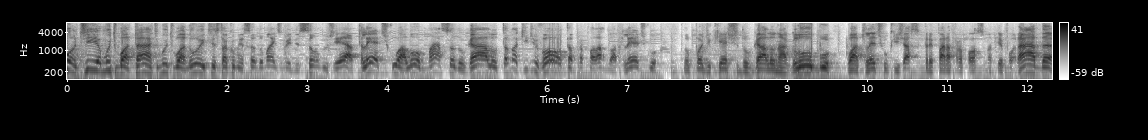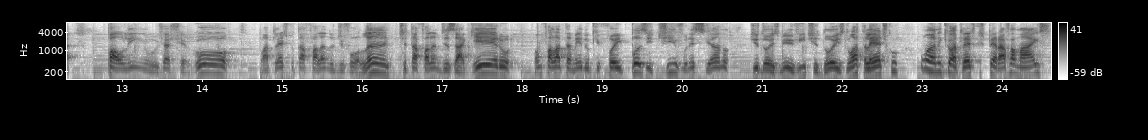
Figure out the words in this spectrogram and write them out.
Bom dia, muito boa tarde, muito boa noite. Está começando mais uma edição do GE Atlético. Alô, massa do Galo. Estamos aqui de volta para falar do Atlético no podcast do Galo na Globo. O Atlético que já se prepara para a próxima temporada. Paulinho já chegou. O Atlético está falando de volante, está falando de zagueiro. Vamos falar também do que foi positivo nesse ano de 2022 no Atlético. Um ano em que o Atlético esperava mais,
